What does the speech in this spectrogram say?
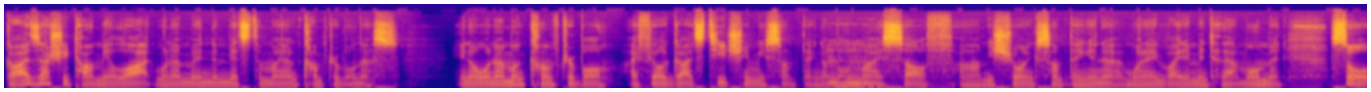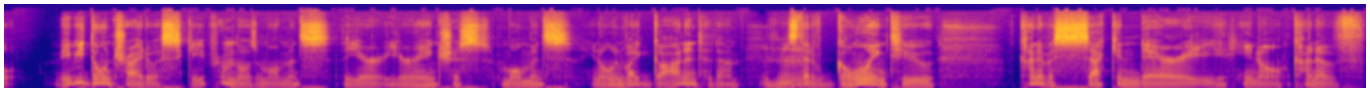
God's actually taught me a lot when I'm in the midst of my uncomfortableness. You know, when I'm uncomfortable, I feel God's teaching me something about myself. Um, he's showing something in a, when I invite Him into that moment. So maybe don't try to escape from those moments, your your anxious moments. You know, invite God into them instead of going to kind of a secondary, you know, kind of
